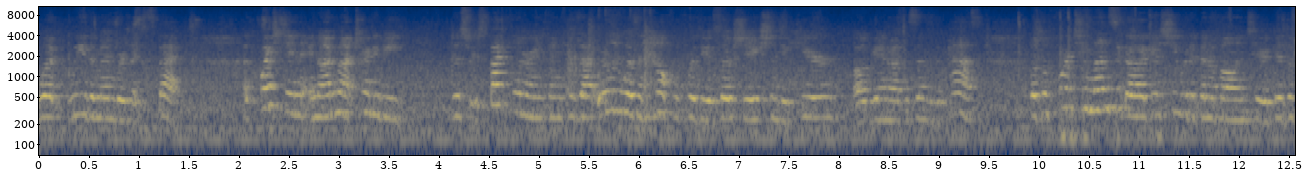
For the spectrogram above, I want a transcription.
what we, the members, expect. A question, and I'm not trying to be disrespectful or anything, because that really wasn't helpful for the association to hear again about the sins of the past. But before two months ago, I guess she would have been a volunteer. Did the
